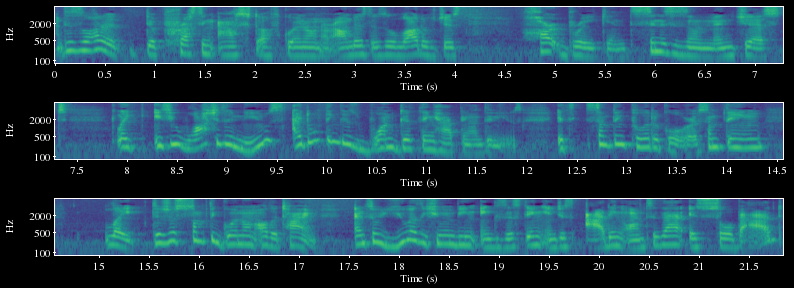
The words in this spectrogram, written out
there's a lot of depressing ass stuff going on around us. There's a lot of just heartbreak and cynicism and just like if you watch the news, I don't think there's one good thing happening on the news. It's something political or something like there's just something going on all the time. And so you as a human being existing and just adding onto that is so bad.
